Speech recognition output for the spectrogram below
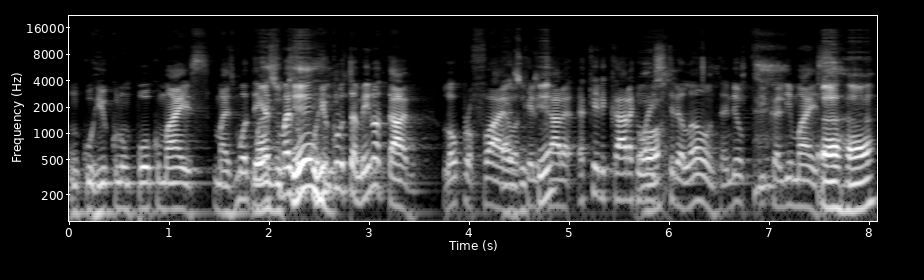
um currículo um pouco mais, mais modesto, mas, mas um currículo também notável low profile, Mas aquele cara, aquele cara que não é estrelão, entendeu? Que fica ali mais, uh -huh.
